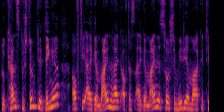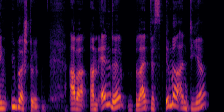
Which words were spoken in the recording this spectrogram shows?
Du kannst bestimmte Dinge auf die Allgemeinheit, auf das allgemeine Social Media Marketing überstülpen. Aber am Ende bleibt es immer an dir,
